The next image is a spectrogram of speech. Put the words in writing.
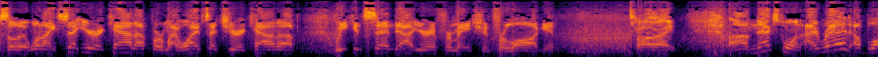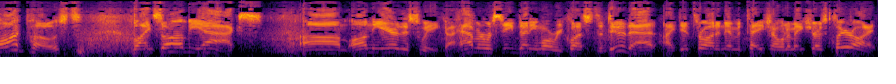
so that when I set your account up or my wife sets your account up, we can send out your information for login. All right. Um, next one. I read a blog post by Zombie Axe um, on the air this week. I haven't received any more requests to do that. I did throw out an invitation. I want to make sure it's clear on it.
